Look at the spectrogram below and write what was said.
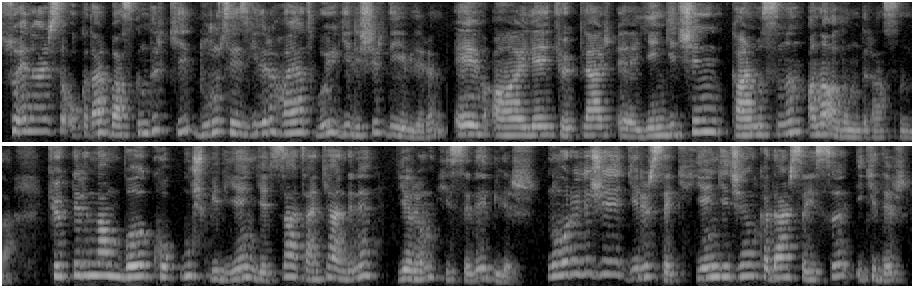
Su enerjisi o kadar baskındır ki duru sezgileri hayat boyu gelişir diyebilirim. Ev, aile, kökler e, yengeçin karmasının ana alımıdır aslında. Köklerinden bağı kopmuş bir yengeç zaten kendini yarım hissedebilir. Numerolojiye gelirsek yengecin kader sayısı 2'dir.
